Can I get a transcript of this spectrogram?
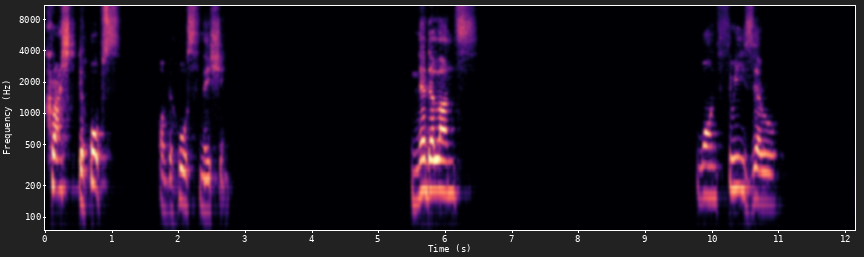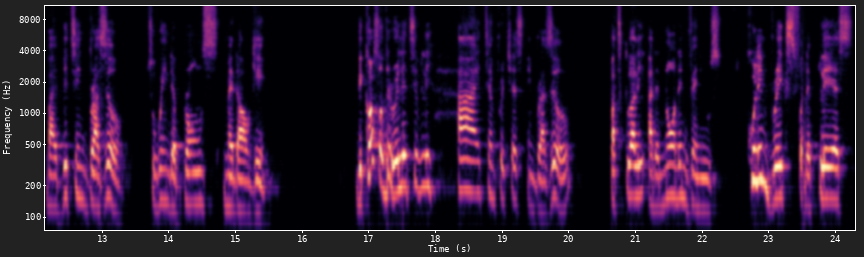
crushed the hopes of the host nation. Netherlands won 3 0 by beating Brazil to win the bronze medal game. Because of the relatively high temperatures in Brazil, particularly at the northern venues, cooling breaks for the players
